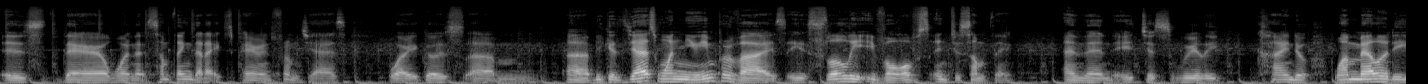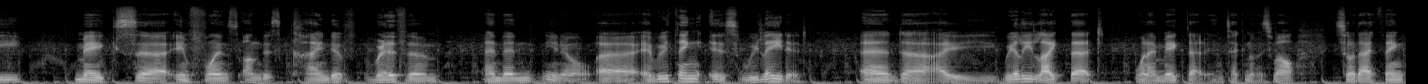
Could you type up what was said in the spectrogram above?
is there when it's something that I experience from jazz where it goes um, uh, because jazz when you improvise it slowly evolves into something and then it just really kind of one melody makes uh, influence on this kind of rhythm and then you know uh, everything is related. And uh, i really like that when i make that in techno as well so that i think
